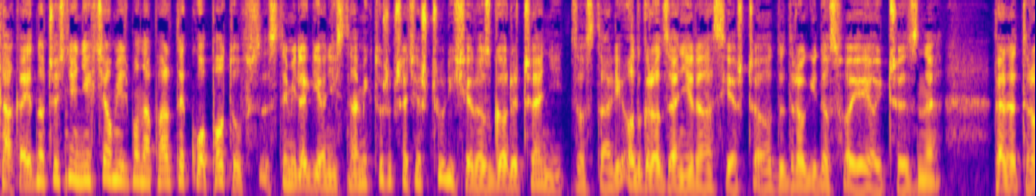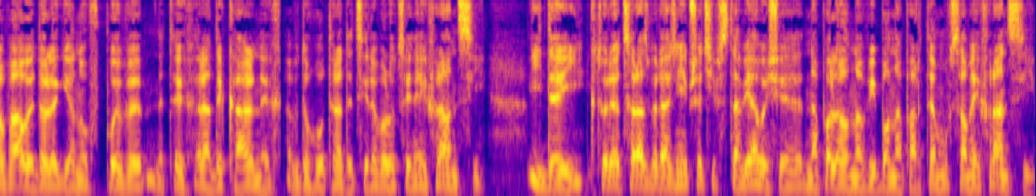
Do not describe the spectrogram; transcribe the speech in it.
Tak, a jednocześnie nie chciał mieć Bonaparte kłopotów z, z, tymi legionistami, którzy przecież czuli się rozgoryczeni. Zostali odgrodzeni raz jeszcze od drogi do swojej ojczyzny. Penetrowały do legionów wpływy tych radykalnych w duchu tradycji rewolucyjnej Francji idei, które coraz wyraźniej przeciwstawiały się Napoleonowi Bonapartemu w samej Francji.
